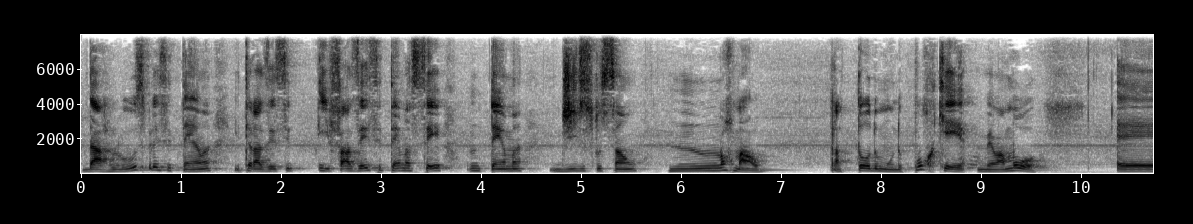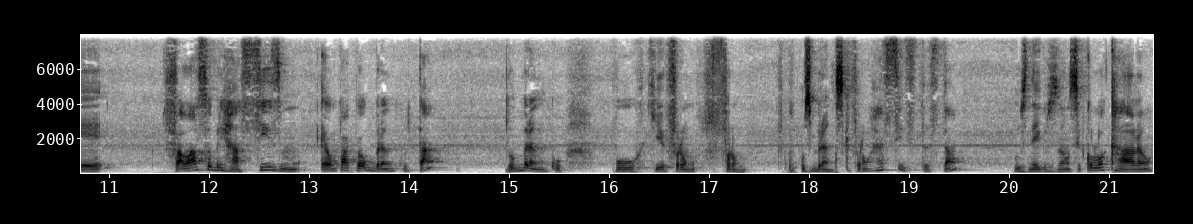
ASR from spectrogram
dar luz para esse tema e trazer esse e fazer esse tema ser um tema de discussão normal para todo mundo. Porque, meu amor, é, Falar sobre racismo é um papel branco, tá? Do branco. Porque foram, foram os brancos que foram racistas, tá? Os negros não se colocaram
